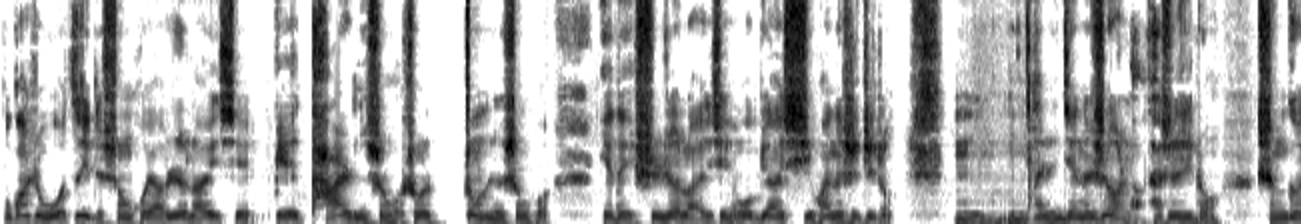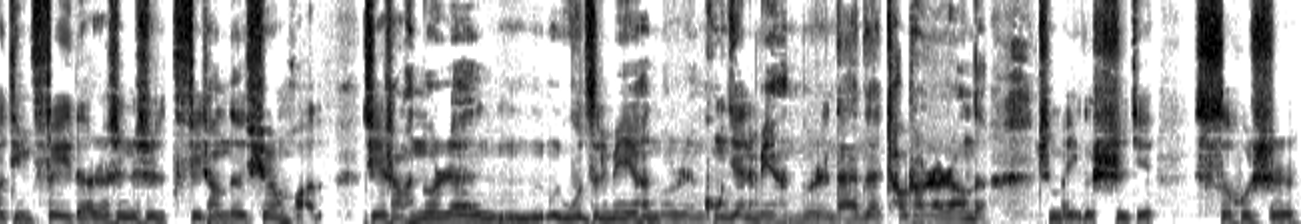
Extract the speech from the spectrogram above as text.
不光是我自己的生活要热闹一些，给他人的生活，说众人的生活也得是热闹一些。我比较喜欢的是这种，嗯嗯，人间的热闹，它是这种笙歌鼎沸的，然后甚至是非常的喧哗的。街上很多人，屋子里面也很多人，空间里面很多人，大家在吵吵嚷嚷的这么一个世界，似乎是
